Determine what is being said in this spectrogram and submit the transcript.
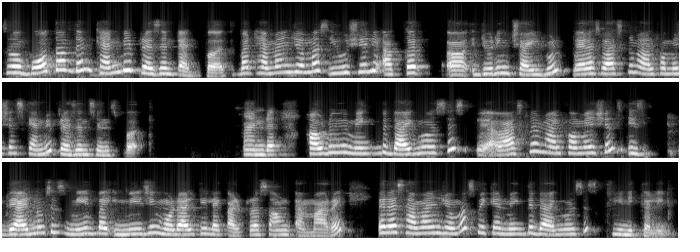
So both of them can be present at birth, but hemangiomas usually occur uh, during childhood, whereas vascular malformations can be present since birth. And how do we make the diagnosis? Vascular malformations is diagnosis made by imaging modality like ultrasound, MRI, whereas hemangiomas, we can make the diagnosis clinically.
